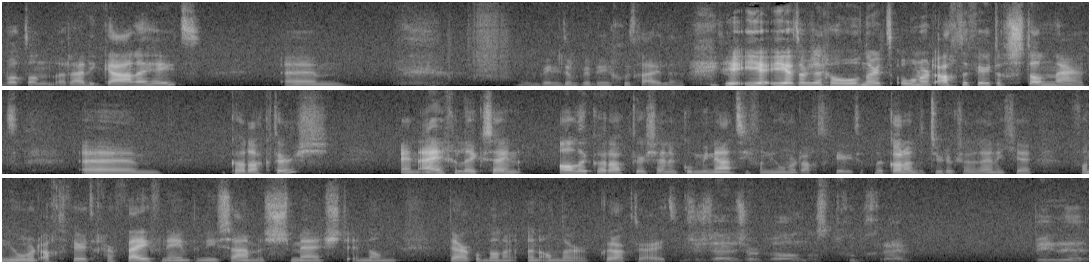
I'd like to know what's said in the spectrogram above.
wat dan radicale heet. Ehm, ik weet niet of ik het nu goed ga uitleggen. Je, je, je hebt er zeggen 100, 148 standaard ehm, karakters. En eigenlijk zijn alle karakters zijn een combinatie van die 148. Dan kan het natuurlijk zo zijn dat je van die 148 er 5 neemt en die samen smasht. En dan daar komt dan een, een ander karakter uit. Dus er zijn een soort wel, als ik het goed begrijp, binnen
